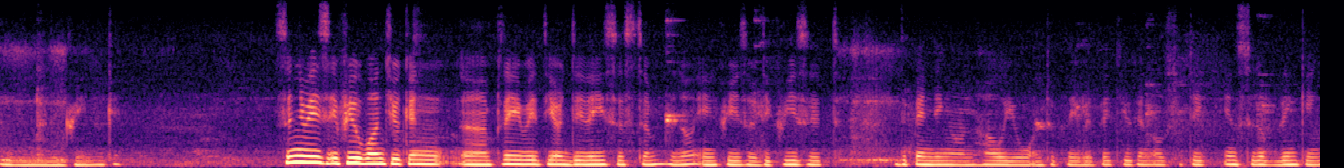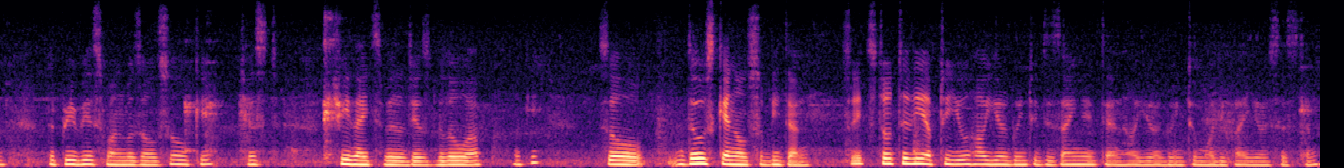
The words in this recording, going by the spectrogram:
green okay? So anyways if you want you can uh, play with your delay system you know increase or decrease it depending on how you want to play with it. You can also take instead of blinking the previous one was also okay. Just three lights will just blow up okay? So those can also be done. So it's totally up to you how you're going to design it and how you are going to modify your system.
